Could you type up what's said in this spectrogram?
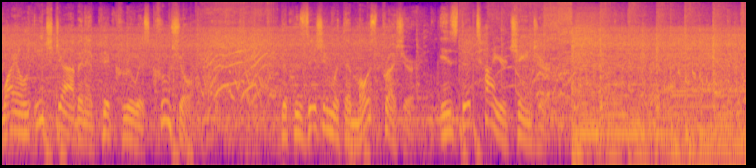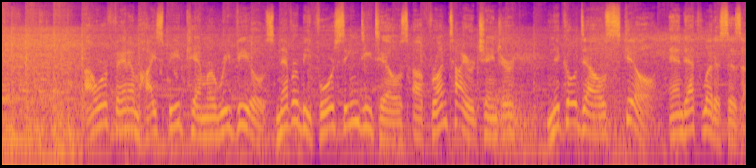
While each job in a pit crew is crucial, the position with the most pressure is the tire changer. Our Phantom high-speed camera reveals never-before-seen details of front tire changer Nick Odell's skill and athleticism.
